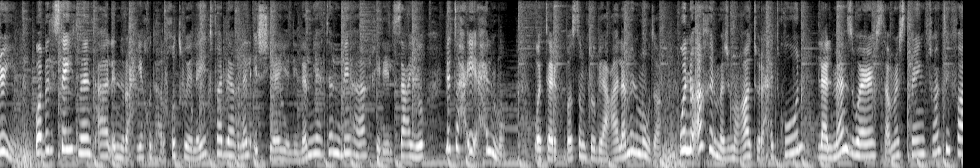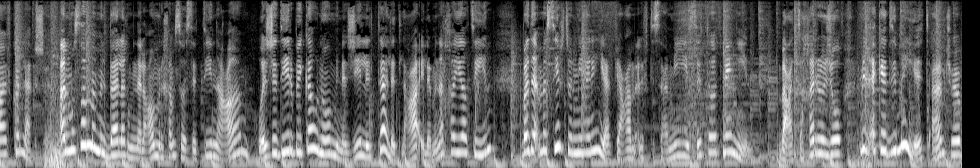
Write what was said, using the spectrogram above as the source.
dream. وبال statement قال إنه رح ياخد هالخطوة ليتفرغ للأشياء يلي لم يهتم بها خلال سعيه لتحقيق حلمه. وترك بصمته بعالم الموضة وإنه آخر مجموعاته رح تكون لل menswear summer spring 25 collection المصمم البالغ من العمر 65 عام والجدير بكونه من الجيل الثالث لعائلة من الخياطين بدأ مسيرته المهنية في عام 1986 بعد تخرجه من أكاديمية أنتويرب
